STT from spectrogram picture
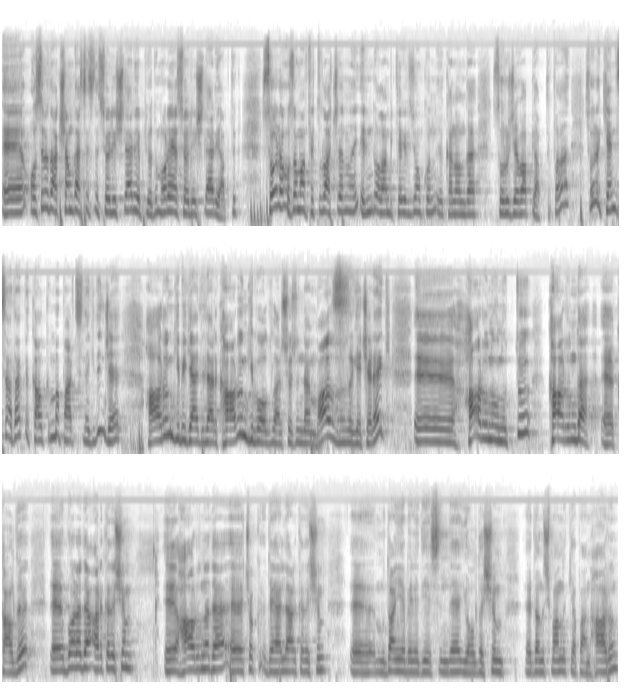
E, o sırada akşam gazetesinde söyleşiler yapıyordum. Oraya söyleşiler yaptık. Sonra o zaman Fethullahçıların elinde olan bir televizyon kon- kanalında soru cevap yaptık falan. Sonra kendisi Adalet ve Kalkınma Partisi'ne gidince Harun gibi geldiler, Karun gibi oldular sözünden vaz geçerek e, Harun'u unuttu, Karun'da e, kaldı. E, bu arada arkadaşım e, Harun'a da e, çok değerli arkadaşım Mudanya Belediyesi'nde yoldaşım danışmanlık yapan Harun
